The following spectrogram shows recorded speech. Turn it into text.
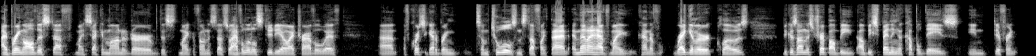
I bring all this stuff, my second monitor, this microphone and stuff. So I have a little studio I travel with. Uh, of course, you got to bring some tools and stuff like that. And then I have my kind of regular clothes because on this trip I'll be I'll be spending a couple days in different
